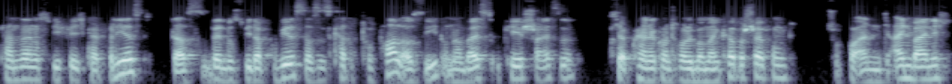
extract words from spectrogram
kann sein, dass du die Fähigkeit verlierst, dass, wenn du es wieder probierst, dass es katastrophal aussieht und dann weißt, okay, scheiße, ich habe keine Kontrolle über meinen Körperschwerpunkt, schon vor allem nicht einbeinig,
